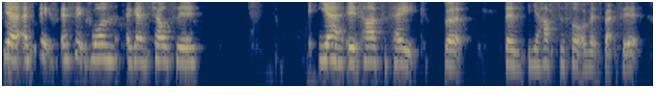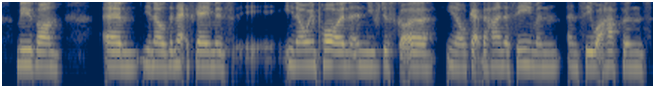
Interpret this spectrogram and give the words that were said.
Yeah, a six a six one against Chelsea. Yeah, it's hard to take, but there's you have to sort of expect it, move on. Um, you know, the next game is you know important and you've just got to, you know, get behind the team and and see what happens.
